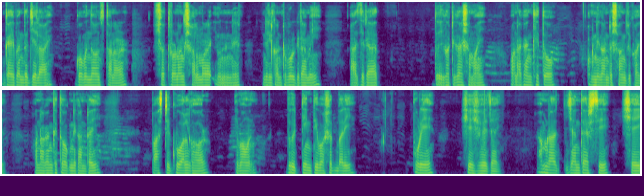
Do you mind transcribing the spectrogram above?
গাইবান্ধা জেলায় গোবিন্দগঞ্জ থানার সতেরো নং শালমারা ইউনিয়নের নীলকণ্ঠপুর গ্রামে আজ রাত দুই ঘটিকার সময় অনাকাঙ্ক্ষিত অগ্নিকাণ্ড সংযোগ হয়। অনাকাঙ্ক্ষিত অগ্নিকাণ্ডে পাঁচটি গোয়াল ঘর এবং দুই তিনটি বসত বাড়ি পুড়ে শেষ হয়ে যায়। আমরা জানতে আসছি সেই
